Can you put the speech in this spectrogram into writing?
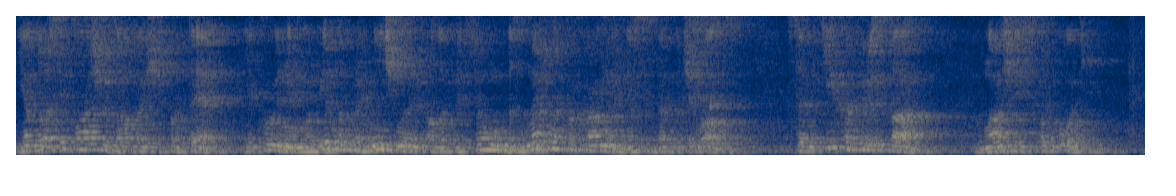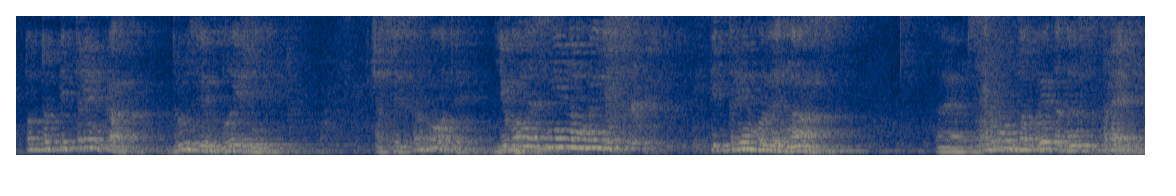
Я досі плачу, згадуючи про те, якою неймовірно пригніченою, але при цьому безмежно коханою я себе почував. Це втіха Христа в нашій скорботі. Тобто підтримка друзів ближніх в часи скорботи. Його незмінна милість підтримує нас. Е, Псалом Давида 93.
